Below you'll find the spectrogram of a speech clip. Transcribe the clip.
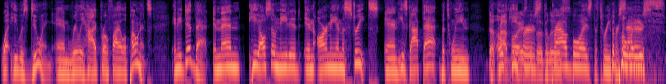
what he was doing and really high profile opponents. And he did that. And then he also needed an army in the streets. And he's got that between The the, Proud Oath Boys, the Keepers, the, Boogaloos. Proud Boys, the three The percenters. police.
